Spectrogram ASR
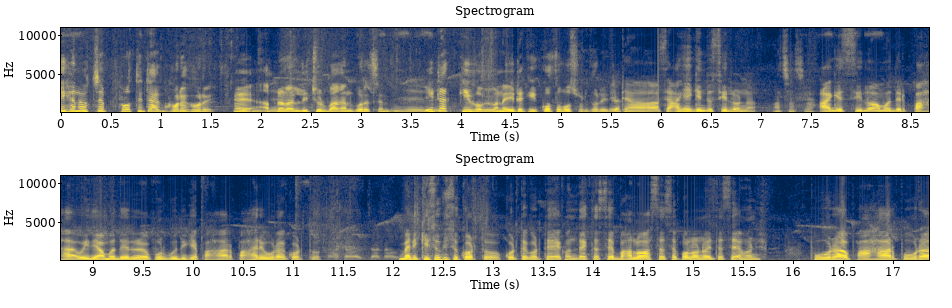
এইখানে হচ্ছে প্রতিটা ঘরে ঘরে হ্যাঁ আপনারা লিচুর বাগান করেছেন। এটা কি হবে? মানে এটা কি কত বছর ধরে এটা? এটা আগে কিন্তু ছিল না। আচ্ছা আচ্ছা। আগে ছিল আমাদের পাহাড় ওই আমাদের পূর্ব দিকে পাহাড় পাহাড়ে ওরা করতো। মানে কিছু কিছু করতো। করতে করতে এখন দেখতেছে ভালো আস্তে আস্তে ফলন হইতেছে এখন পুরা পাহাড় পুরা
